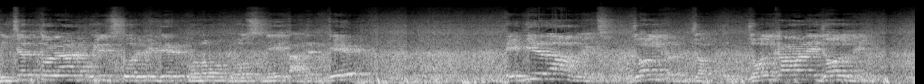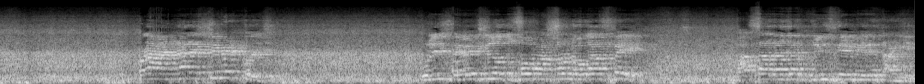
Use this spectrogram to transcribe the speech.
নিচের তলার পুলিশ কর্মীদের কোনো দোষ নেই তাদেরকে এগিয়ে দেওয়া হয়েছে জল জল- জল কামানে জল নেই ওরা আন্ডার এস্টিমেট করেছিল পুলিশ ভেবেছিল দুশো পাঁচশো লোক আসবে পাঁচ সাত হাজার পুলিশ দিয়ে মেরে তাড়িয়ে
